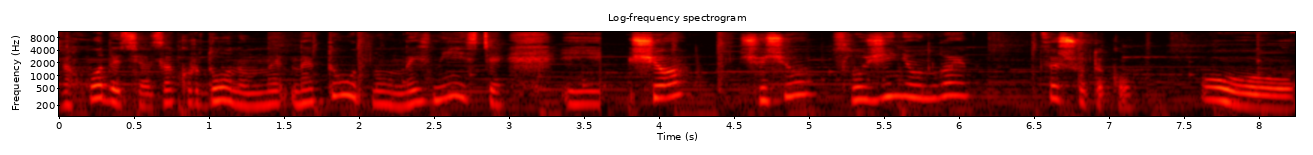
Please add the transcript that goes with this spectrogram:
знаходяться за кордоном, не, не тут, ну не в місті. І що? Що що? Служіння онлайн? Це що таке? О,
